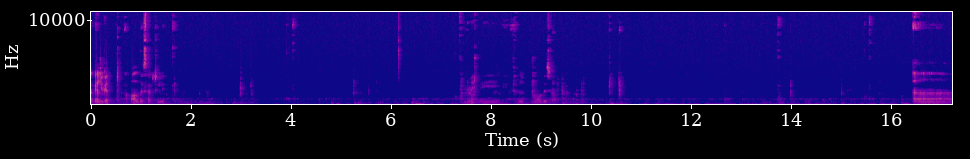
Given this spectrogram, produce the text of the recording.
Okay I'll get all this actually. Maybe I'll move this up uh,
